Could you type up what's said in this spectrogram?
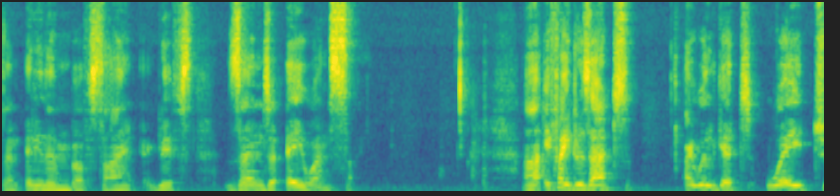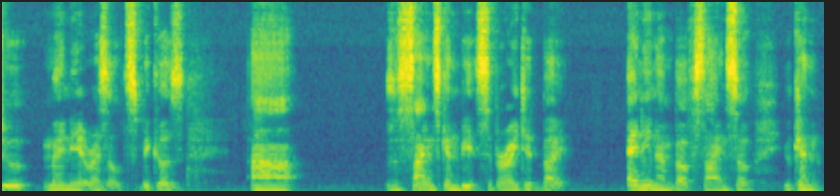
then any number of sign glyphs, then the A1 sign. Uh, if I do that, I will get way too many results because uh, the signs can be separated by any number of signs. So you can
